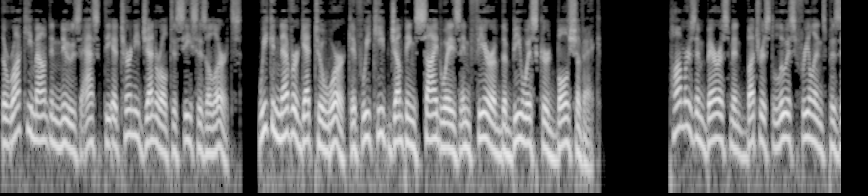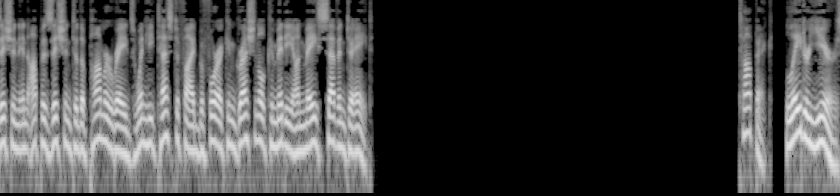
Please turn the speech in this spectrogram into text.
The Rocky Mountain News asked the Attorney General to cease his alerts. We can never get to work if we keep jumping sideways in fear of the bewhiskered Bolshevik." Palmer's embarrassment buttressed Louis Freeland's position in opposition to the Palmer raids when he testified before a congressional committee on May 7–8. Later years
